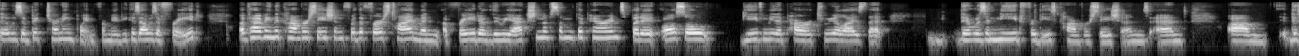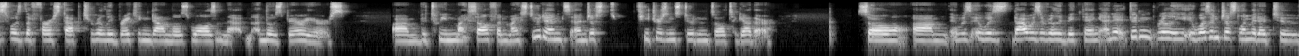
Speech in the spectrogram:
it was a big turning point for me because i was afraid of having the conversation for the first time and afraid of the reaction of some of the parents but it also gave me the power to realize that there was a need for these conversations. And um, this was the first step to really breaking down those walls and that and those barriers um, between myself and my students and just teachers and students all together so um, it was it was that was a really big thing and it didn't really it wasn't just limited to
